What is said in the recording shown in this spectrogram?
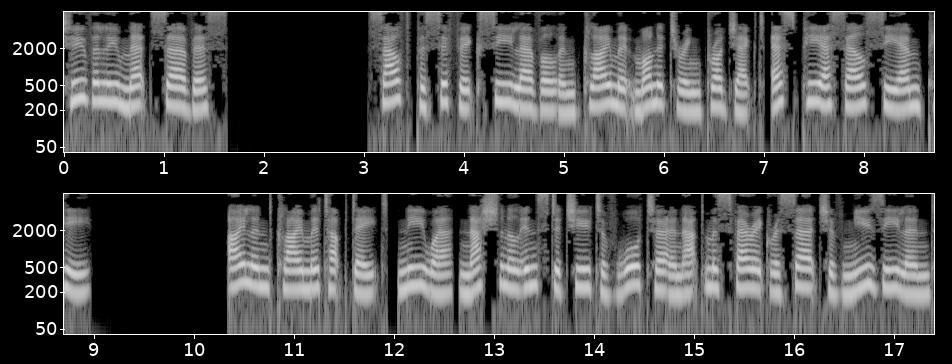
Tuvalu Met Service. South Pacific Sea Level and Climate Monitoring Project SPSLCMP Island Climate Update, NIWA National Institute of Water and Atmospheric Research of New Zealand.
